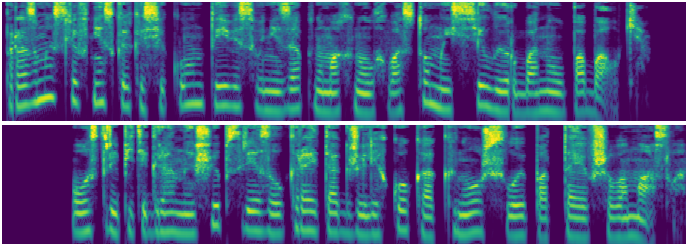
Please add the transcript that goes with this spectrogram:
Поразмыслив несколько секунд, Эвис внезапно махнул хвостом и с силой рубанул по балке. Острый пятигранный шип срезал край так же легко, как нож слой подтаявшего масла.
